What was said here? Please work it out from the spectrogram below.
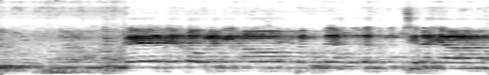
Oke, dia tahu orang minum, kemudian udah temu sidaya.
